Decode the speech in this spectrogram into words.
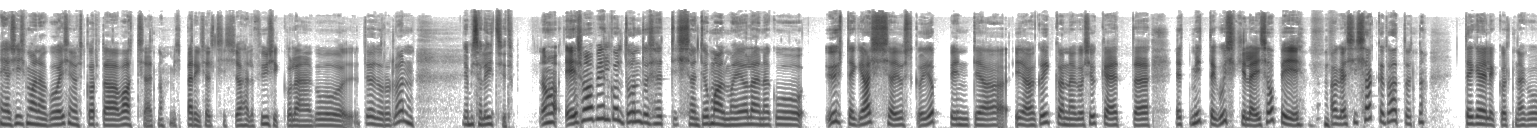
ja siis ma nagu esimest korda vaatasin, et noh, mis päriselt siis ühele füüsikule nagu tööturul on. ja mis sa leidsid? no esmapilgul tundus, et issand jumal, ma ei ole nagu ühtegi asja justkui õppinud ja, ja kõik on nagu sihuke, et, et mitte kuskile ei sobi, aga siis hakkad vaatama, et noh, tegelikult nagu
